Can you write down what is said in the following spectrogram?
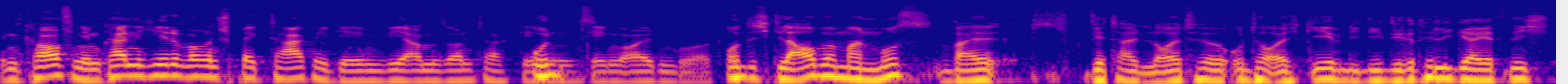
in Kauf nehmen. Kann nicht jede Woche ein Spektakel geben, wie am Sonntag gegen, Und- gegen Oldenburg. Und ich glaube, man muss, weil es wird halt Leute unter euch geben, die die dritte Liga jetzt nicht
